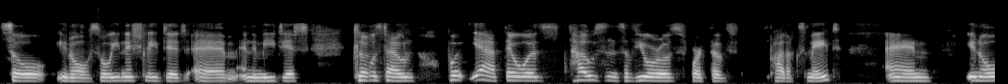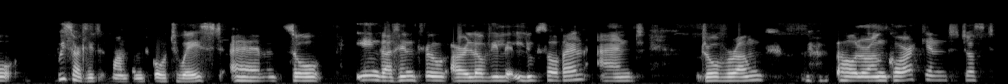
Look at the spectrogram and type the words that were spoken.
So you know, so we initially did um, an immediate close down, but yeah, there was thousands of euros worth of products made, and um, you know, we certainly didn't want them to go to waste. Um, so Ian got into our lovely little Lusso van and drove around all around Cork and just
